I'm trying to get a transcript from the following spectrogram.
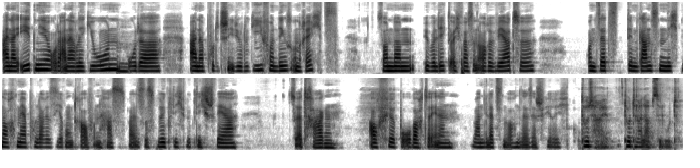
einer Ethnie oder einer Religion mhm. oder einer politischen Ideologie von links und rechts, sondern überlegt euch, was sind eure Werte und setzt dem Ganzen nicht noch mehr Polarisierung drauf und Hass, weil es ist wirklich, wirklich schwer zu ertragen. Auch für BeobachterInnen waren die letzten Wochen sehr, sehr schwierig. Total, total, absolut.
